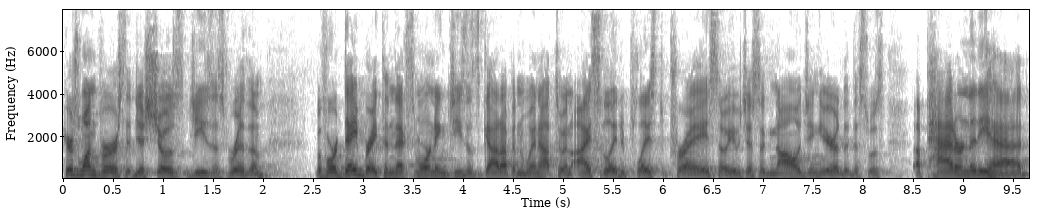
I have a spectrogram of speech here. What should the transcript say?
Here's one verse that just shows Jesus' rhythm. Before daybreak the next morning, Jesus got up and went out to an isolated place to pray. So he was just acknowledging here that this was a pattern that he had.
